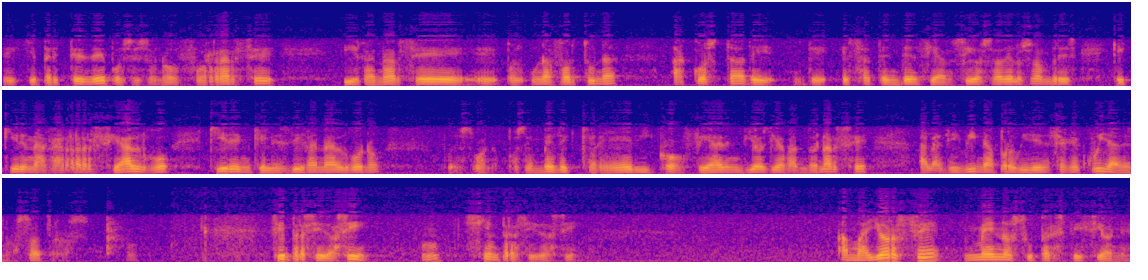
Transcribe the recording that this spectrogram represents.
eh, que pretende, pues eso, no, forrarse y ganarse pues una fortuna a costa de, de, esa tendencia ansiosa de los hombres que quieren agarrarse a algo, quieren que les digan algo, ¿no? Pues bueno, pues en vez de creer y confiar en Dios y abandonarse a la divina providencia que cuida de nosotros. Siempre ha sido así, siempre ha sido así. A mayor fe, menos supersticiones.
